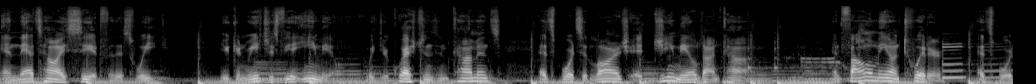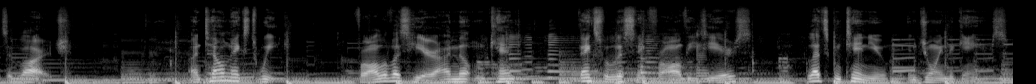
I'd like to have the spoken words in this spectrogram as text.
And that's how I see it for this week. You can reach us via email with your questions and comments at sportsatlarge at gmail.com. And follow me on Twitter at sportsatlarge. Until next week, for all of us here, I'm Milton Kent. Thanks for listening for all these years. Let's continue enjoying the games.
